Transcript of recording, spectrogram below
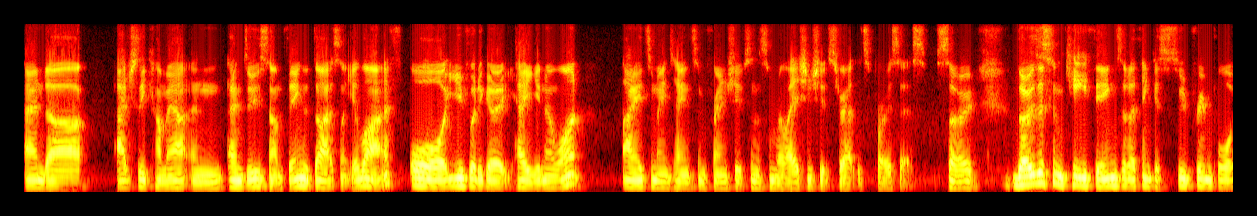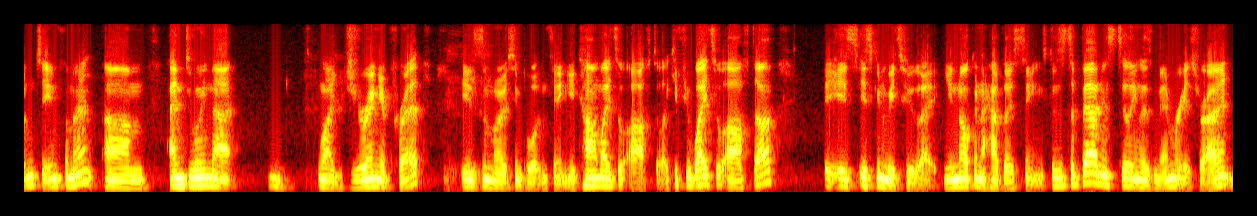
and uh, actually come out and and do something. The diet's not your life, or you've got to go, hey, you know what? I need to maintain some friendships and some relationships throughout this process. So, those are some key things that I think are super important to implement. Um, and doing that like during a prep is the most important thing. You can't wait till after. Like, if you wait till after, it's, it's going to be too late. You're not going to have those things because it's about instilling those memories, right?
